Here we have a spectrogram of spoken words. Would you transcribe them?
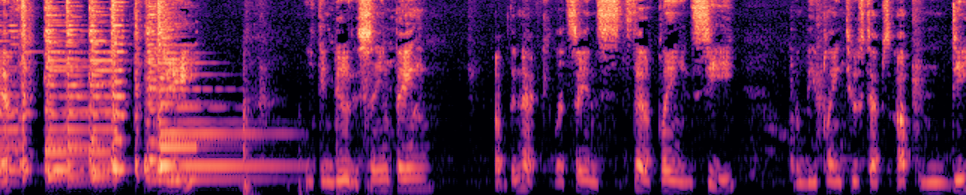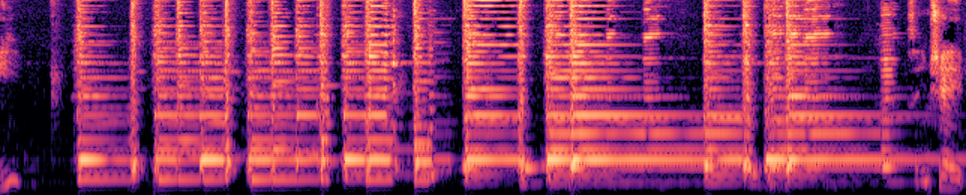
F, G, you can do the same thing up the neck. Let's say instead of playing in C, we'll be playing two steps up in D, shape.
